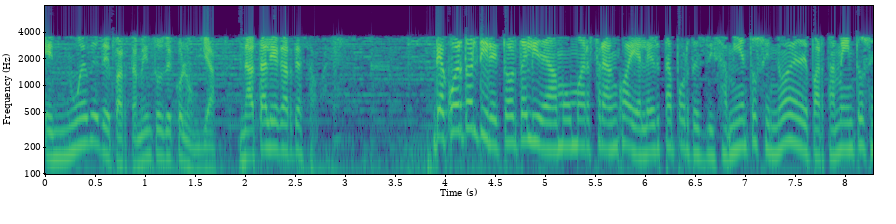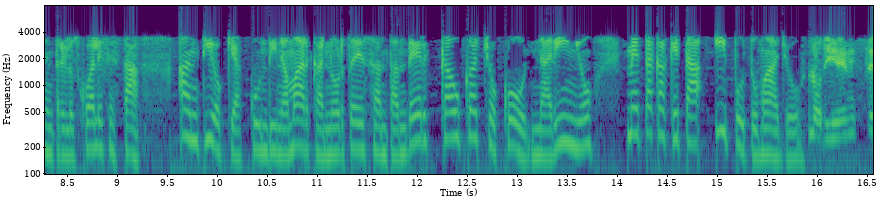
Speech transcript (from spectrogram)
en nueve departamentos de Colombia. Natalia Gardiazabal. De acuerdo al director del IDEAM, Omar Franco, hay alerta por deslizamientos en nueve departamentos, entre los cuales está Antioquia, Cundinamarca, norte de Santander, Cauca, Chocó, Nariño, Meta, Caquetá y Putumayo. El oriente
